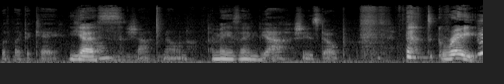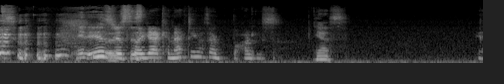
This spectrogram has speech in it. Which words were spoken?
with like a K Yes. Sha known Amazing. yeah she's dope That's great. It is It's just like yeah connecting with our bodies yes. Yeah.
